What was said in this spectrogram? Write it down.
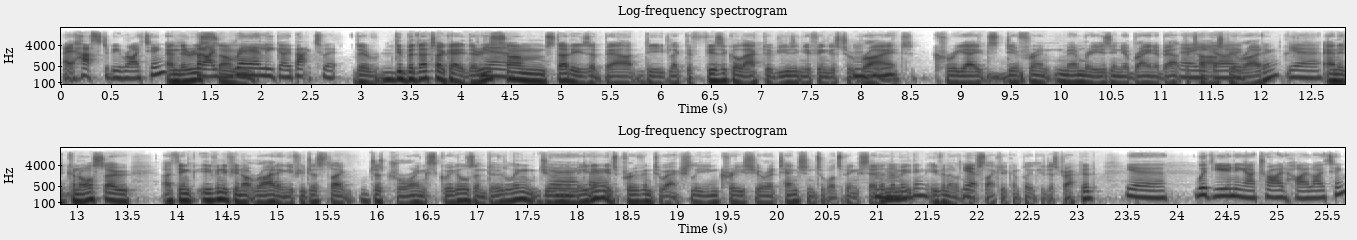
it has to be writing. And there is but I some- rarely go back to it. There, but that's okay. There is Yeah. some studies about the like the physical act of using your fingers Mm-hmm. to write creates different memories in your brain about There the you task go. you're writing. Yeah. and it can also, I think, even if you're not writing, if you're just like just drawing squiggles and doodling during Yeah, a meeting, okay. it's proven to actually increase your attention to what's being said in the meeting, even though it Mm-hmm. Yep. looks like you're completely distracted. Yeah. With uni, I tried highlighting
